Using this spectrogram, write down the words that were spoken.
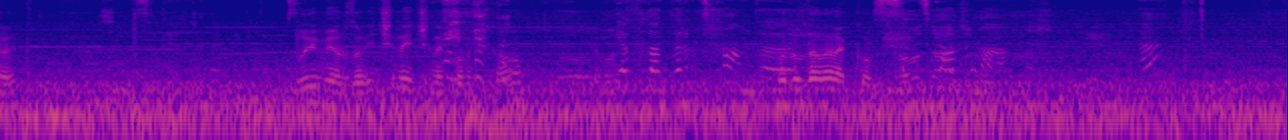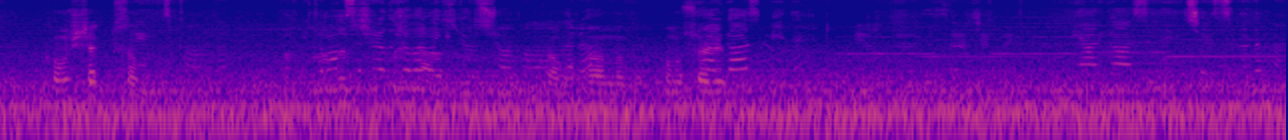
Evet. Duymuyoruz ama içine içine konuş tamam. Ya kulaklarım tıkandı. Mırıldanarak konuş. Senin tıkandı mı? Ha? Konuşacak mısın? Benim tıkandı. E, tamam sefer alıcılarına gidiyoruz şu an Tamam anladım. Onu söyledim. Yergazi miydi? Yergazi'nin içerisinde değil mi?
